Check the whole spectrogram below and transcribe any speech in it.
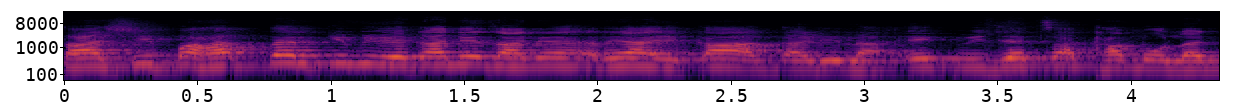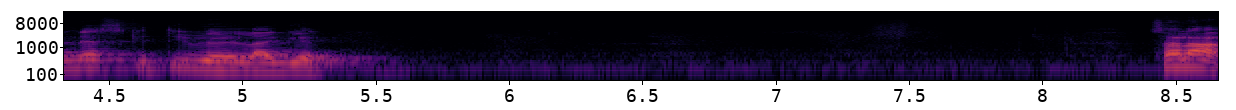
ताशी बहात्तर किमी वेगाने जाणाऱ्या एका आगगाडीला एक विजेचा खांब ओलांडण्यास किती वेळ लागेल? चला.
